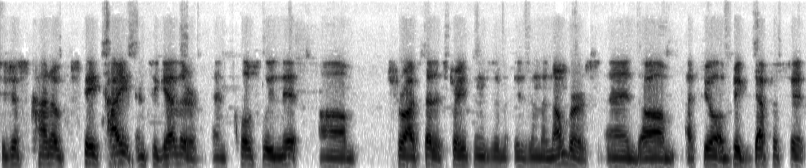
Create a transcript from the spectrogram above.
to just kind of stay tight and together and closely knit. Um, Sharad said it, strength is in, is in the numbers, and um, I feel a big deficit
